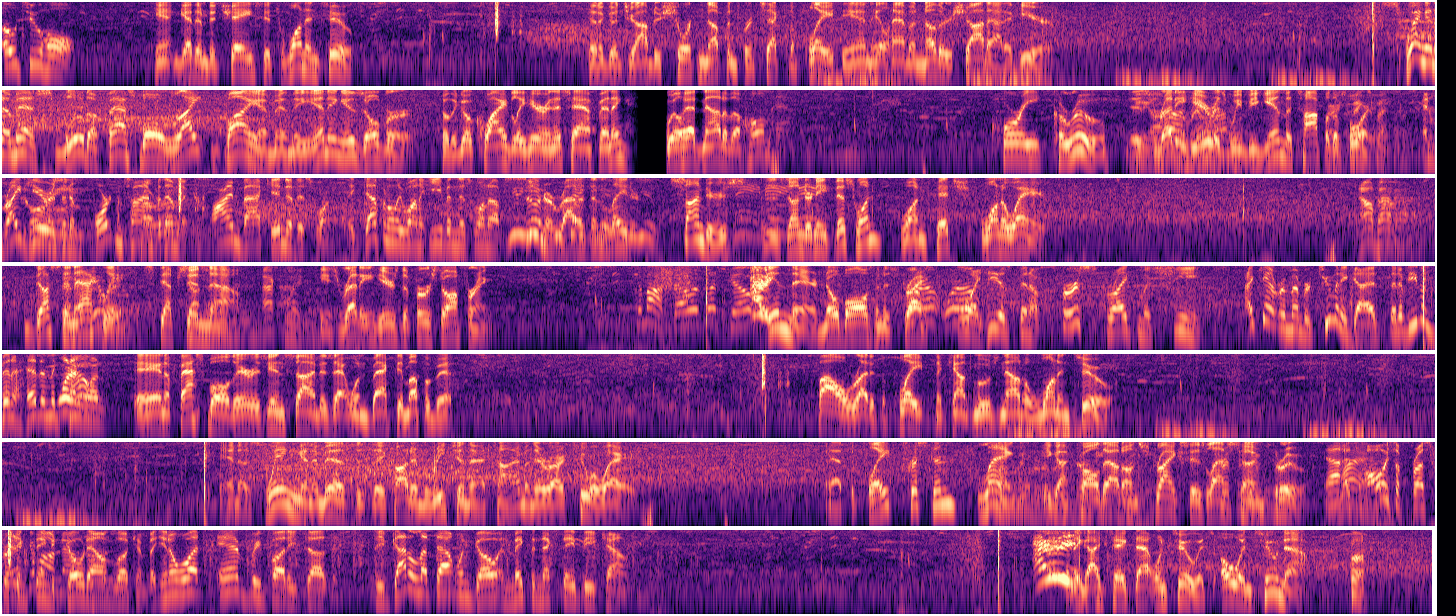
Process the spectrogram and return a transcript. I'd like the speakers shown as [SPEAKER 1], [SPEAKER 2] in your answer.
[SPEAKER 1] 0-2 hole.
[SPEAKER 2] Can't get him to chase. It's one and two. Did a good job to shorten up and protect the plate, and he'll have another shot at it here. Swing and a miss. Blew the fastball right by him, and the inning is over. So they go quietly here in this half inning. We'll head now to the home half. Corey Carew is ready here as we begin the top of the fourth.
[SPEAKER 1] And right here is an important time for them to climb back into this one. They definitely want to even this one up sooner rather than later.
[SPEAKER 2] Saunders is underneath this one. One pitch, one away.
[SPEAKER 3] Now batting.
[SPEAKER 2] Dustin Ackley steps in now.
[SPEAKER 3] Ackley.
[SPEAKER 2] He's ready. Here's the first offering.
[SPEAKER 4] Come on, fellas, let's go.
[SPEAKER 2] In there, no balls and a strike.
[SPEAKER 1] Boy, he has been a first strike machine. I can't remember too many guys that have even been ahead in the
[SPEAKER 4] One and
[SPEAKER 1] count.
[SPEAKER 4] one.
[SPEAKER 2] And a fastball there is inside as that one backed him up a bit. Foul right at the plate. and The count moves now to one and two. And a swing and a miss as they caught him reaching that time, and there are two away. At the plate, Tristan Lang. He got called out on strikes his last time through.
[SPEAKER 1] Yeah, it's always a frustrating thing to go down looking, but you know what? Everybody does it. So you've got to let that one go and make the next AB count.
[SPEAKER 2] I think I'd take that one too. It's 0 and 2 now. Huh.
